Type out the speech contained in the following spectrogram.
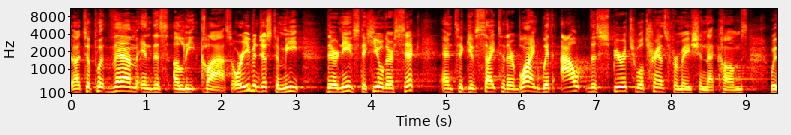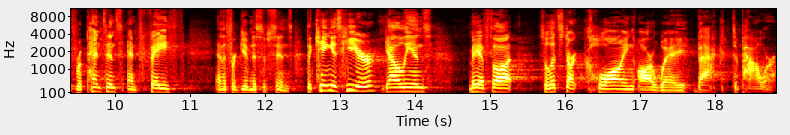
uh, to put them in this elite class, or even just to meet their needs, to heal their sick and to give sight to their blind without the spiritual transformation that comes with repentance and faith and the forgiveness of sins. The king is here, Galileans may have thought, so let's start clawing our way back to power.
